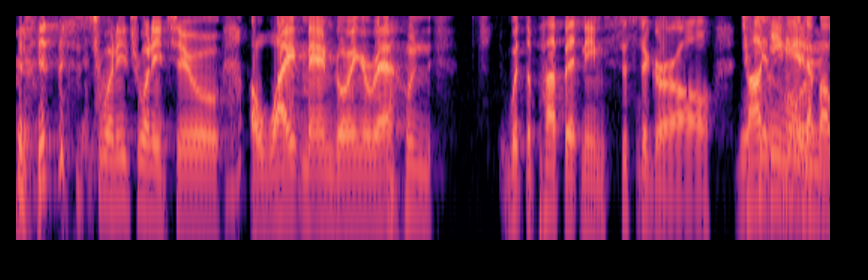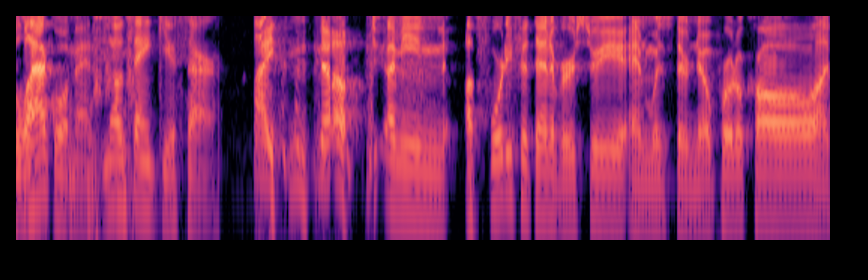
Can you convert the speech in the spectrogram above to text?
this is 2022. A white man going around with the puppet named Sister Girl, with his talking hand in black black woman no thank you sir I know. I mean, a 45th anniversary, and was there no protocol? On,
